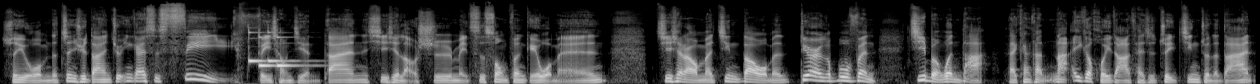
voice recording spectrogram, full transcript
所以我们的正确答案就应该是 C，非常简单。谢谢老师每次送分给我们。接下来我们进到我们第二个部分，基本问答，来看看哪一个回答才是最精准的答案。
